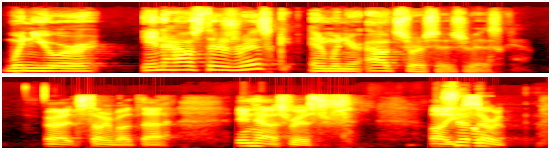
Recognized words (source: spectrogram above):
when you're in house, there's risk, and when you're outsourced, there's risk. All right, let's talk about that. In-house risks. Well, you So- can start with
